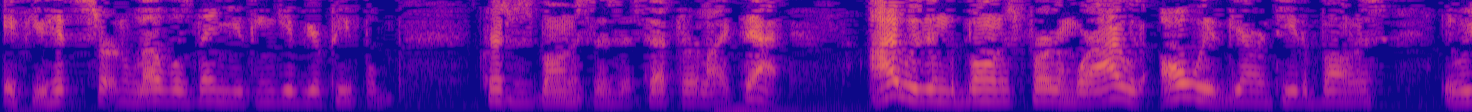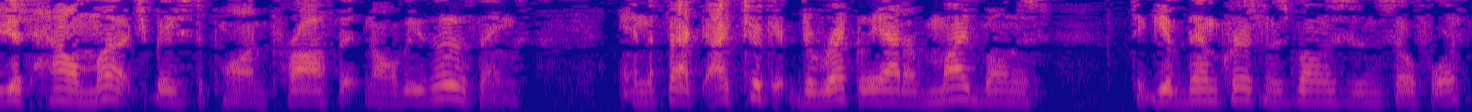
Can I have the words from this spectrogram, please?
if you hit certain levels, then you can give your people Christmas bonuses, etc., like that. I was in the bonus program where I was always guaranteed a bonus. It was just how much based upon profit and all these other things. And the fact I took it directly out of my bonus to give them Christmas bonuses and so forth.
